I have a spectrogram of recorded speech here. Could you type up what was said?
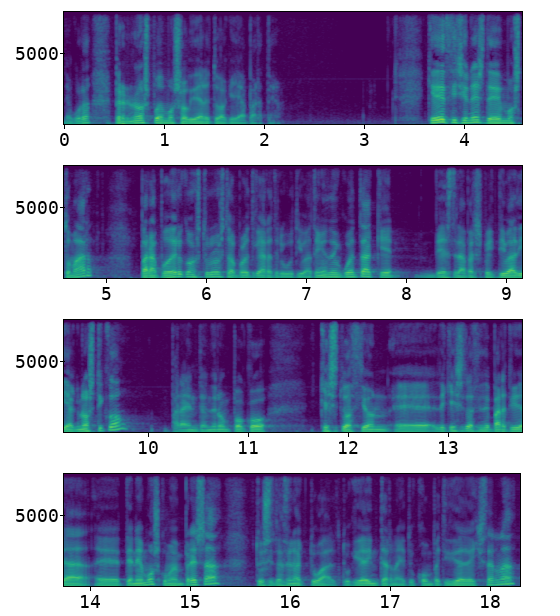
¿De acuerdo? Pero no nos podemos olvidar de toda aquella parte. ¿Qué decisiones debemos tomar para poder construir nuestra política retributiva? Teniendo en cuenta que desde la perspectiva diagnóstico, para entender un poco qué situación, eh, de qué situación de partida eh, tenemos como empresa, tu situación actual, tu equidad interna y tu competitividad externa,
